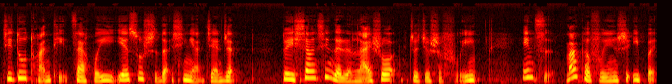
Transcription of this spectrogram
基督团体在回忆耶稣时的信仰见证。对相信的人来说，这就是福音。因此，马可福音是一本。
